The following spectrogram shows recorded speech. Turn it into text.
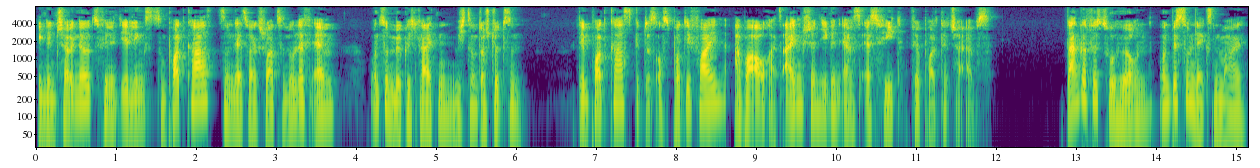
In den Show Notes findet ihr Links zum Podcast, zum Netzwerk Schwarze Null FM und zu Möglichkeiten, mich zu unterstützen. Den Podcast gibt es auf Spotify, aber auch als eigenständigen RSS-Feed für Podcatcher-Apps. Danke fürs Zuhören und bis zum nächsten Mal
